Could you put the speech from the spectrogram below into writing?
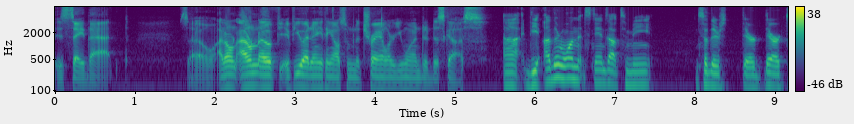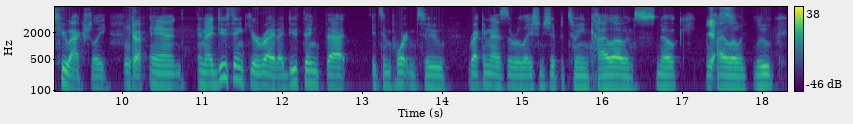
is say that. So I don't I don't know if if you had anything else from the trailer you wanted to discuss. Uh, the other one that stands out to me, so there's there there are two actually. Okay. and and I do think you're right. I do think that it's important to recognize the relationship between Kylo and Snoke, Yes. Kylo and Luke,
